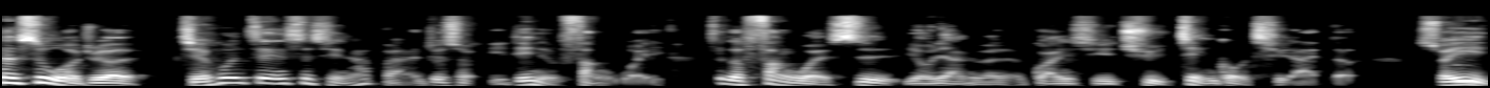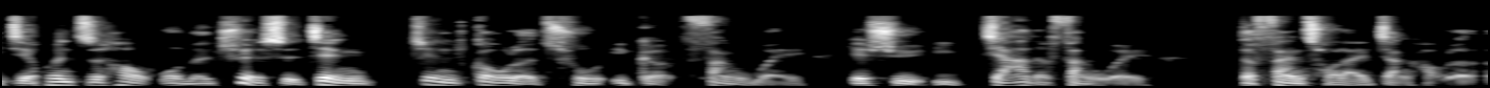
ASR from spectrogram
但是我觉得结婚这件事情它本来就是有一定的范围，这个范围是由两个人的关系去建构起来的。所以结婚之后，我们确实建建构了出一个范围，也许以家的范围的范畴来讲好了。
